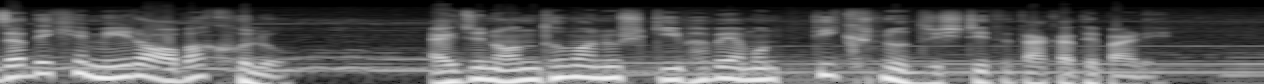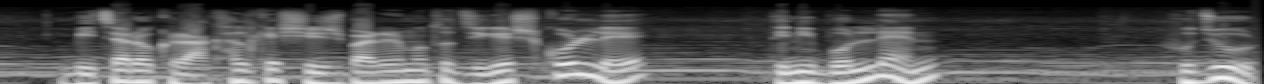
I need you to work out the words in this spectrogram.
যা দেখে মেয়েরা অবাক হলো। একজন অন্ধ মানুষ কীভাবে এমন তীক্ষ্ণ দৃষ্টিতে তাকাতে পারে? বিচারক রাখালকে শেষবারের মতো জিজ্ঞেস করলে তিনি বললেন, হুজুর,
